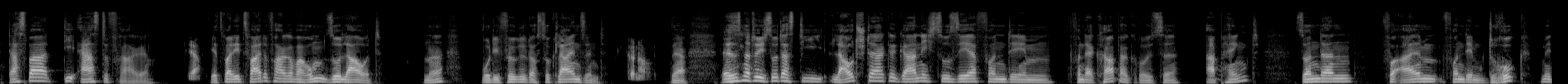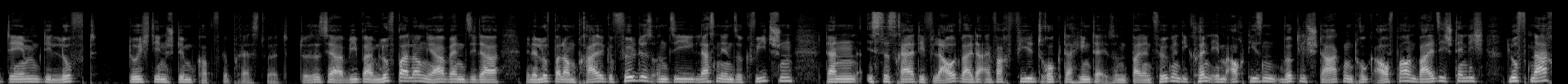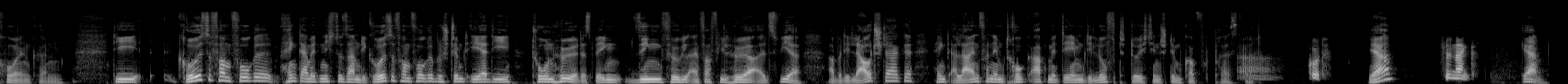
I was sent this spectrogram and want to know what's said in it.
Das war die erste Frage. Ja. Jetzt war die zweite Frage, warum so laut? Ne? Wo die Vögel doch so klein sind. Genau. Ja. Das ist natürlich so, dass die Lautstärke gar nicht so sehr von dem, von der Körpergröße abhängt, sondern vor allem von dem Druck, mit dem die Luft durch den Stimmkopf gepresst wird. Das ist ja wie beim Luftballon, ja, wenn sie da, wenn der Luftballon prall gefüllt ist und sie lassen ihn so quietschen, dann ist es relativ laut, weil da einfach viel Druck dahinter ist. Und bei den Vögeln, die können eben auch diesen wirklich starken Druck aufbauen, weil sie ständig Luft nachholen können. Die Größe vom Vogel hängt damit nicht zusammen. Die Größe vom Vogel bestimmt eher die Tonhöhe. Deswegen singen Vögel einfach viel höher als wir. Aber die Lautstärke hängt allein von dem Druck ab, mit dem die Luft durch den Stimmkopf gepresst wird. Ah, gut. Ja? Vielen Dank. Gern.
